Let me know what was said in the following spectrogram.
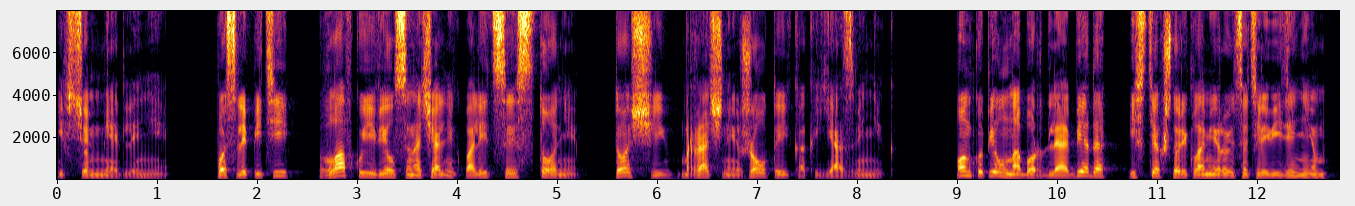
и все медленнее. После пяти в лавку явился начальник полиции Стони, тощий, мрачный и желтый, как язвенник. Он купил набор для обеда из тех, что рекламируются телевидением –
